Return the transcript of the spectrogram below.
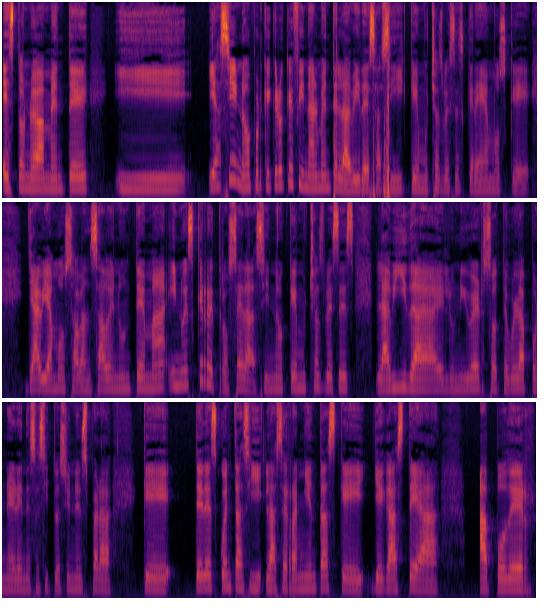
esto nuevamente y, y así, ¿no? Porque creo que finalmente la vida es así, que muchas veces creemos que ya habíamos avanzado en un tema y no es que retroceda, sino que muchas veces la vida, el universo te vuelve a poner en esas situaciones para que te des cuenta si las herramientas que llegaste a, a poder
